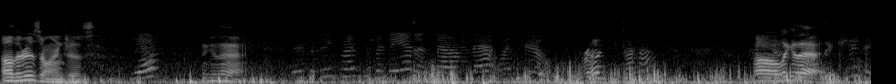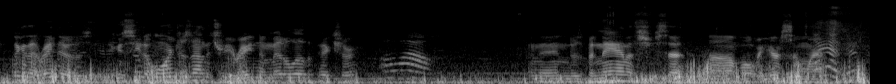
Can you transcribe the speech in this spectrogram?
Oh, there is oranges. Yep, Look at that. there's a big bunch of bananas down in that one too. Really? Uh-huh. Oh, look at that. Look at that right there. There's, you can see the oranges on the tree right in the middle of the picture. Oh, wow. And then there's bananas, she said, um, over here Oh, somewhere. yeah, there's bananas.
